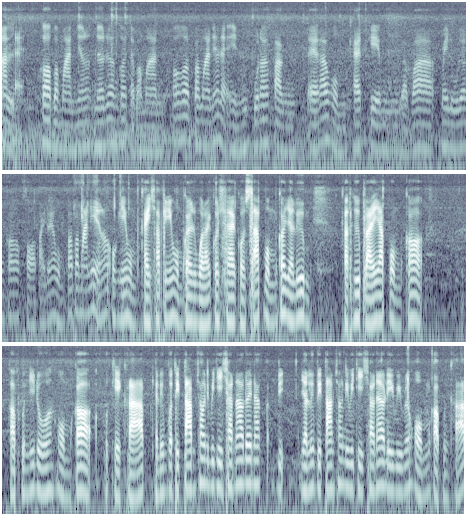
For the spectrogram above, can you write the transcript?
นั่นแหละก็ประมาณเนี้ยเนอะเนื้อเรื่องก็จะประมาณก็ก็ประมาณเนี้ยแหละเห็นคุณครูเล่าให้ฟัง แต่ถ้าผมแคสเกมแบบว่าไม่รู้เรื่องก็ขอไปด้วยผมก็ประมาณนี้เนาะโอเคผมใครชอบคลิปนี้ผมก็อย่าลืมกดไลค์กดแชร์กดซับผมก็อย่าลืม กระทืบไลค์ยับผมก็ขอบคุณที่ดูผมก็โอเคครับ อย่าลืมกดติดตามช่อง DBT Channel ด้วยนะ อย่าลืมติดตามช่อง DBT Channel รีวิวของผมขอบคุณครับ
